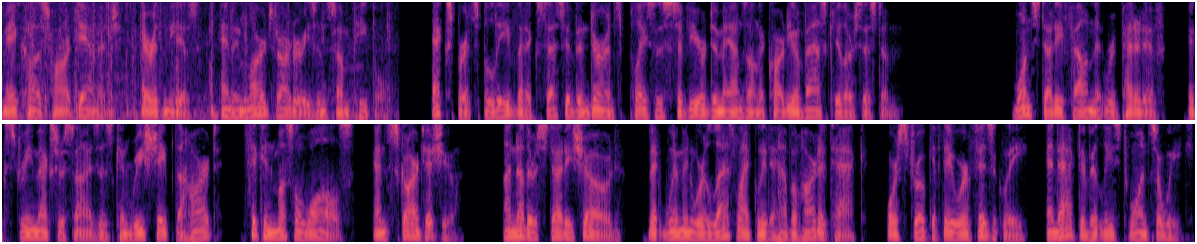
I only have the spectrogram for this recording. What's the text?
may cause heart damage, arrhythmias, and enlarged arteries in some people. Experts believe that excessive endurance places severe demands on the cardiovascular system. One study found that repetitive, extreme exercises can reshape the heart, thicken muscle walls, and scar tissue. Another study showed that women were less likely to have a heart attack, or stroke if they were physically, and active at least once a week.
